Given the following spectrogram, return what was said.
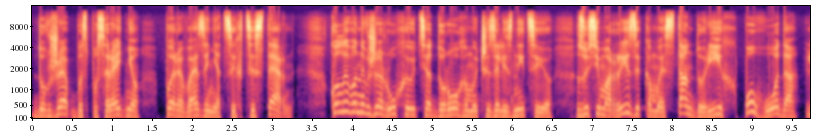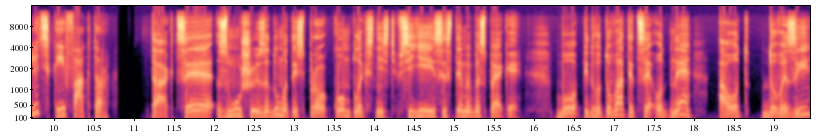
до вже безпосередньо перевезення цих цистерн. Коли вони вже рухаються дорогами чи залізницею, з усіма ризиками, стан доріг, погода, людський фактор. Так, це змушує задуматись про комплексність всієї системи безпеки. Бо підготувати – це одне, а от довези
